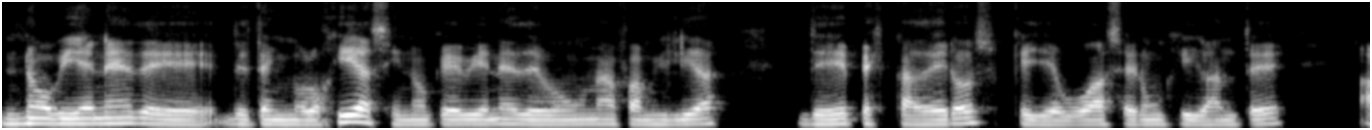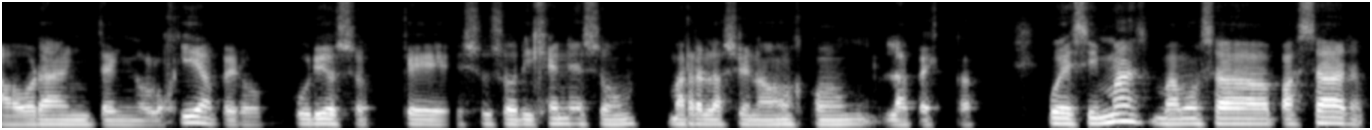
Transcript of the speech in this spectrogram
no viene de, de tecnología, sino que viene de una familia de pescaderos que llevó a ser un gigante ahora en tecnología, pero curioso que sus orígenes son más relacionados con la pesca. Pues sin más, vamos a pasar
